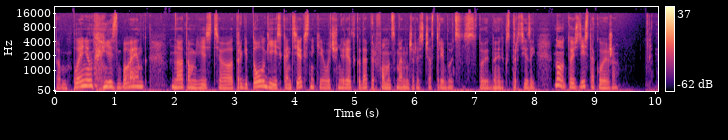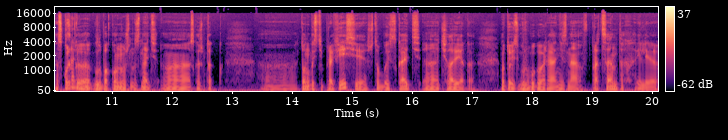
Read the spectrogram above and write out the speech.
там, planning, есть buying, да, там есть таргетологи, есть контекстники, очень редко, да, performance -менеджеры сейчас требуются с той одной экспертизой. Ну, то есть здесь такое же. Насколько Абсолютно. глубоко нужно знать, скажем так, тонкости профессии, чтобы искать э, человека. Ну, то есть, грубо говоря, не знаю, в процентах или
